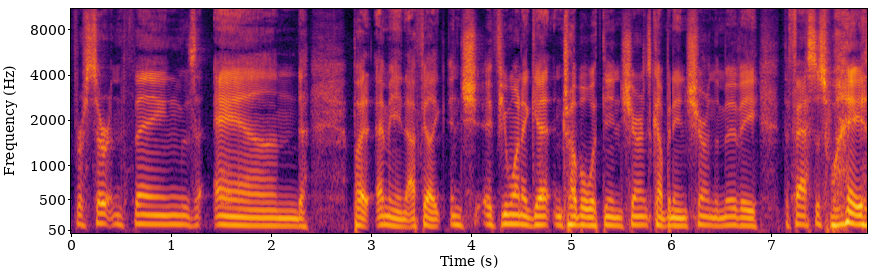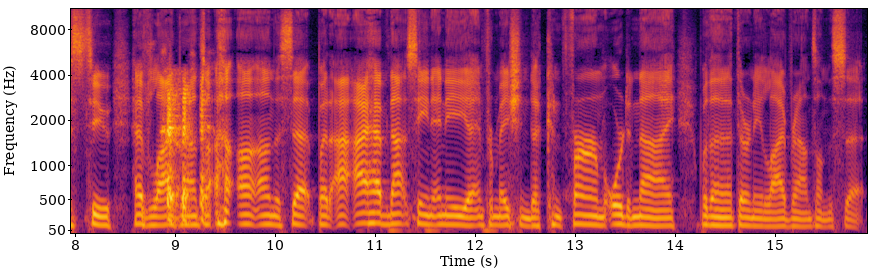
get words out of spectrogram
for certain things, and but I mean, I feel like ins- if you want to get in trouble with the insurance company insuring the movie, the fastest way is to have live rounds on, on, the set. But I, I have not seen any uh, information to confirm or deny whether or not there are any live rounds on the set.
